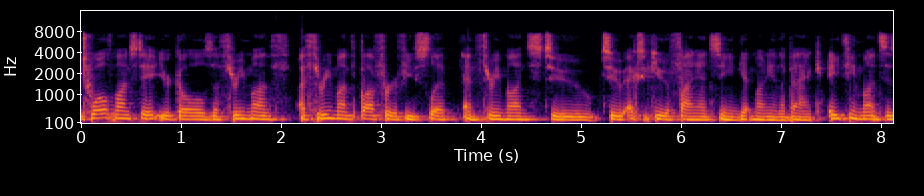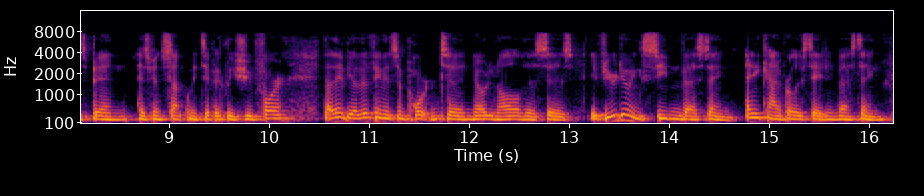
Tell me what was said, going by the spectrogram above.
12 months to hit your goals, a three month, a three month buffer if you slip, and three months to to execute a financing and get money in the bank. 18 months has been has been something we typically shoot for. I think the other thing that's important to note in all of this is if you're doing seed investing, any kind of early stage investing,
